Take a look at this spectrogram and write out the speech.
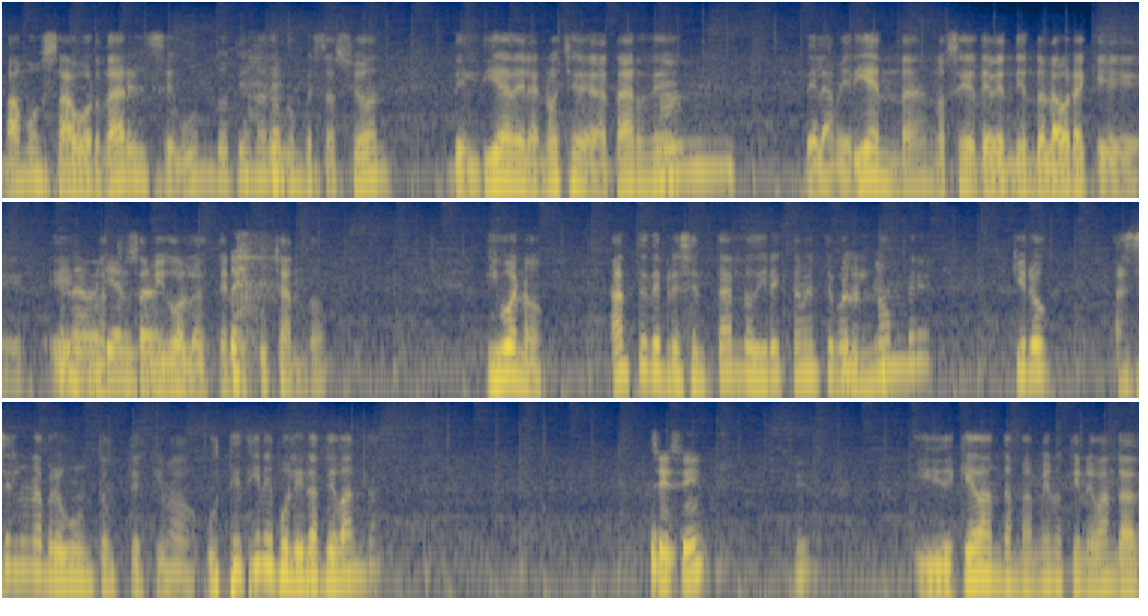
vamos a abordar el segundo tema de conversación del día, de la noche, de la tarde, Mm, de la merienda, no sé, dependiendo la hora que eh, la nuestros amigos lo estén escuchando. Y bueno, antes de presentarlo directamente por el nombre, quiero hacerle una pregunta a usted, estimado. ¿Usted tiene poleras de banda? Sí, sí. ¿Y de qué bandas más o menos tiene bandas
